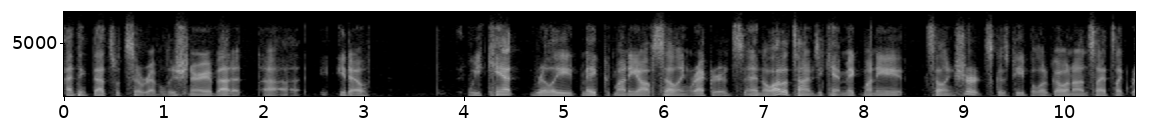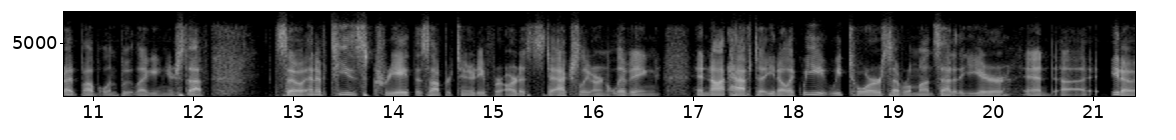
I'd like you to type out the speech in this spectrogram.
i think that's what's so revolutionary about it uh, you know we can't really make money off selling records and a lot of times you can't make money selling shirts because people are going on sites like redbubble and bootlegging your stuff so NFTs create this opportunity for artists to actually earn a living and not have to, you know, like we we tour several months out of the year, and uh, you know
